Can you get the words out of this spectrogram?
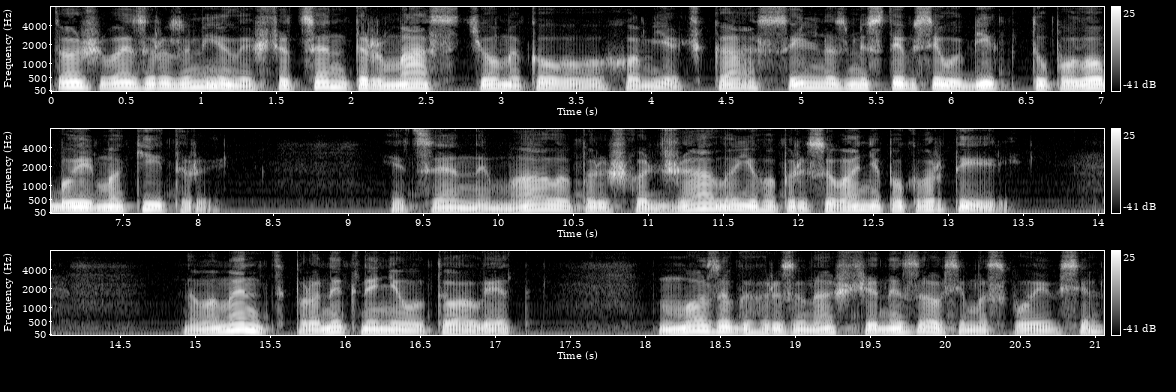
Тож ви зрозуміли, що центр мас Тьомикового хом'ячка сильно змістився у бік туполобої макітри, і це немало перешкоджало його пересування по квартирі. На момент проникнення у туалет мозок гризуна ще не зовсім освоївся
